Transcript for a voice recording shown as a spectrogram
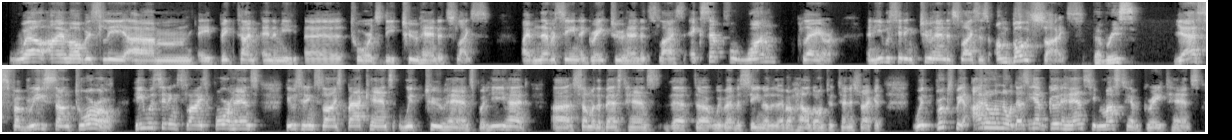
Well, I'm obviously um, a big time enemy uh, towards the two handed slice. I've never seen a great two handed slice except for one player, and he was hitting two handed slices on both sides. Fabrice Yes, Fabrice Santoro. He was hitting slice forehands. He was hitting slice backhands with two hands, but he had uh, some of the best hands that uh, we've ever seen or that ever held onto a tennis racket. With Brooksby, I don't know. Does he have good hands? He must have great hands.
